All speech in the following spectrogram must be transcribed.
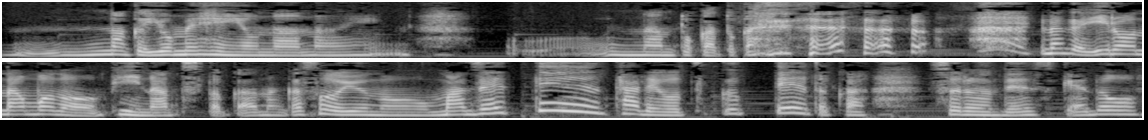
なんか読めへんような、なんとかとか。ね なんかいろんなものを、ピーナッツとか、なんかそういうのを混ぜて、タレを作ってとかするんですけど、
